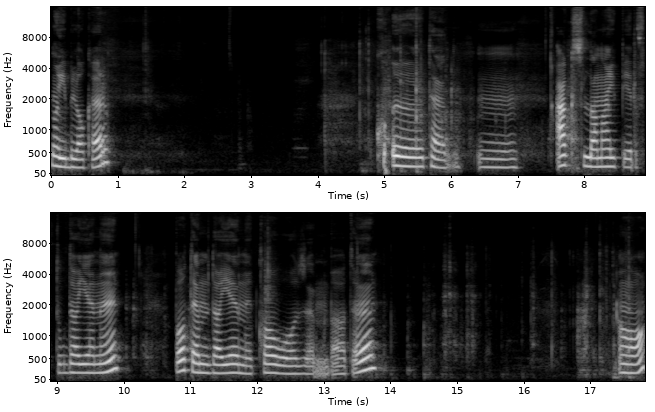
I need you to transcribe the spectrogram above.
No i bloker. Y, ten. Mm, aksla najpierw tu dajemy. Potem dajemy koło zębate. O.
